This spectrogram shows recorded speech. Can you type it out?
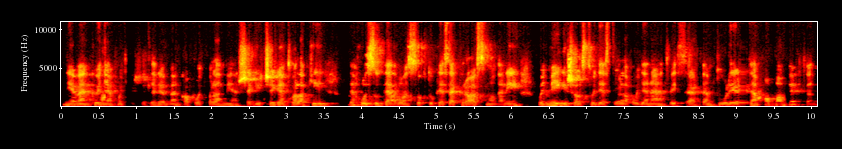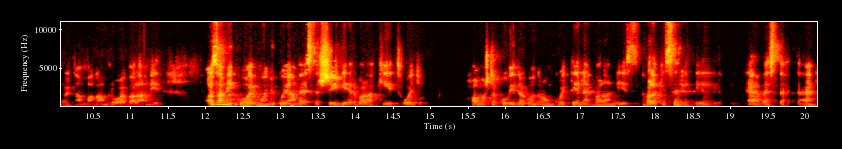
nyilván könnyebb, hogy esetleg ebben kapott valamilyen segítséget valaki, de hosszú távon szoktuk ezekre azt mondani, hogy mégis azt, hogy ezt valahogyan átvészeltem, túlértem, abban megtanultam magamról valamit. Az, amikor mondjuk olyan veszteség ér valakit, hogy ha most a Covid-ra gondolunk, hogy tényleg valami, valaki szeretét elvesztette,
